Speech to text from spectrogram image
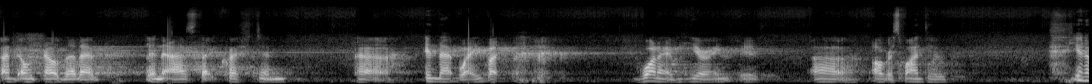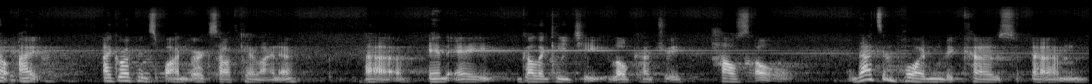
I don't know that I've been asked that question uh, in that way, but what I'm hearing is uh, I'll respond to. You know, I I grew up in Spartanburg, South Carolina uh, in a Gullah Geechee low country household. That's important because um,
